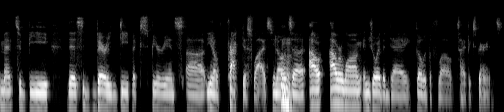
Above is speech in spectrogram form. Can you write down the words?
meant to be this very deep experience uh, you know practice wise you know mm. it's a hour, hour long enjoy the day go with the flow type experience.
